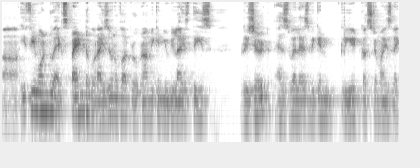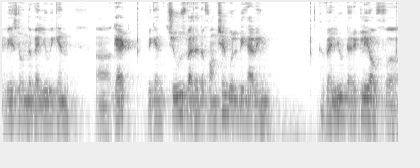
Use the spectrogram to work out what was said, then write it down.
uh, if we want to expand the horizon of our program we can utilize these result as well as we can create customize like based on the value we can uh, get we can choose whether the function will be having value directly of uh,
